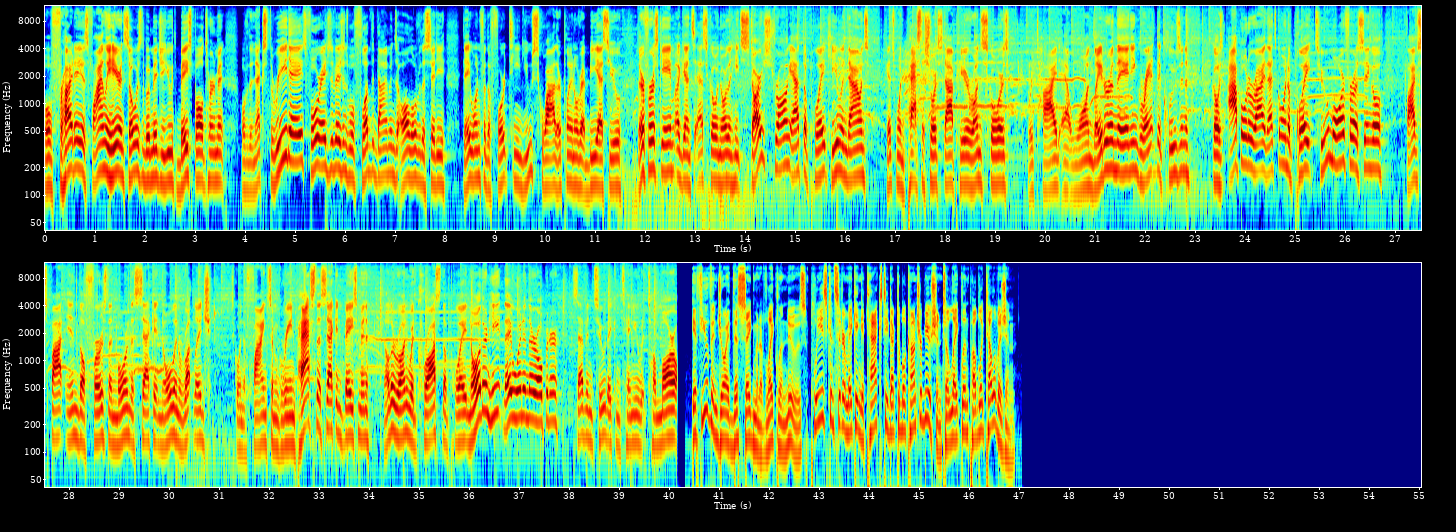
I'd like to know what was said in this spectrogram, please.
Well, Friday is finally here, and so is the Bemidji Youth Baseball Tournament. Over the next three days, four age divisions will flood the diamonds all over the city. Day one for the 14U squad. They're playing over at BSU. Their first game against Esko Northern Heat starts strong at the plate. Keelan Downs gets one past the shortstop here, runs scores. We're tied at one. Later in the inning, Grant DeClusen goes oppo to right. That's going to plate. Two more for a single. Five spot in the first and more in the second. Nolan Rutledge is going to find some green past the second baseman. Another run would cross the plate. Northern Heat, they win in their opener. 7-2. They continue tomorrow. If you've enjoyed this segment of Lakeland News, please consider making a tax-deductible contribution to Lakeland Public Television.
